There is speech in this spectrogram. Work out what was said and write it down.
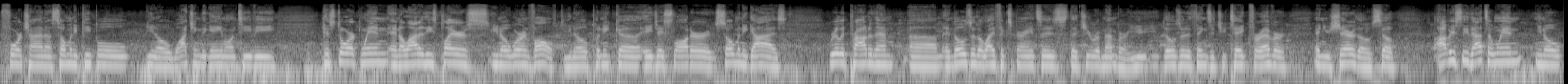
for China, so many people, you know, watching the game on TV. Historic win, and a lot of these players, you know, were involved. You know, Ponitka, AJ Slaughter, so many guys. Really proud of them, um, and those are the life experiences that you remember. You, those are the things that you take forever, and you share those. So, obviously, that's a win. You know,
